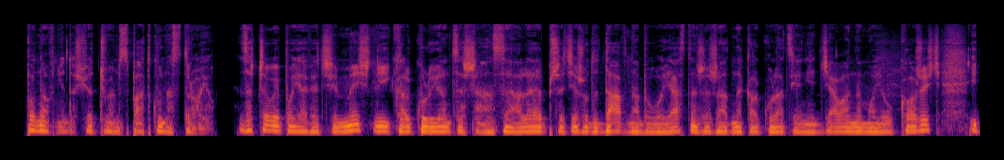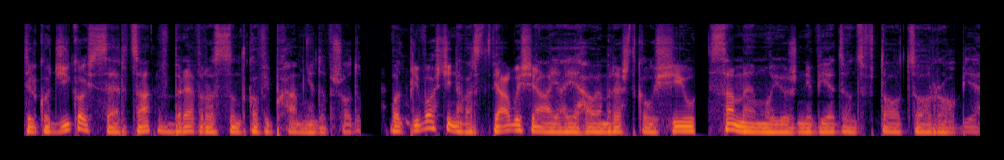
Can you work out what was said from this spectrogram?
Ponownie doświadczyłem spadku nastroju. Zaczęły pojawiać się myśli kalkulujące szanse, ale przecież od dawna było jasne, że żadna kalkulacja nie działa na moją korzyść i tylko dzikość serca wbrew rozsądkowi pcha mnie do przodu. Wątpliwości nawarstwiały się, a ja jechałem resztką sił, samemu już nie wiedząc w to, co robię.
